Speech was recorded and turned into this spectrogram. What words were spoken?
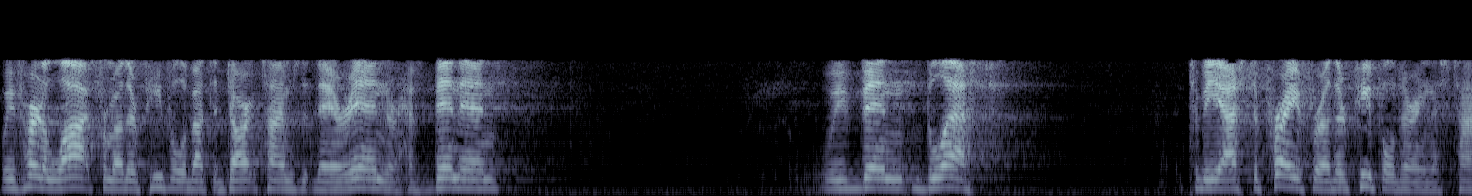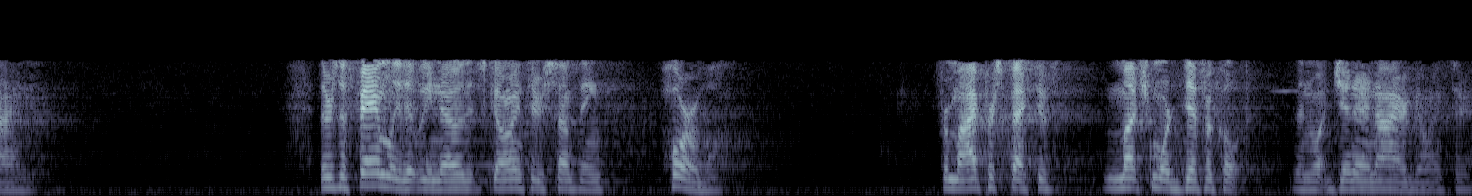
We've heard a lot from other people about the dark times that they are in or have been in. We've been blessed to be asked to pray for other people during this time. There's a family that we know that's going through something horrible. From my perspective, much more difficult than what Jenna and I are going through.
